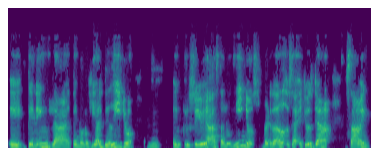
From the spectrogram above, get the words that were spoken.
eh, tienen la tecnología al dedillo. inclusive hasta los niños, ¿verdad? O sea, ellos ya saben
